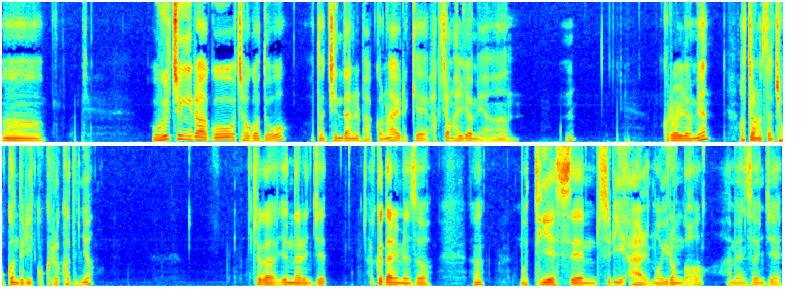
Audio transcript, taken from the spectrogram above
어, 우울증이라고 적어도 어떤 진단을 받거나 이렇게 확정하려면, 음? 그러려면 어떤 어떤 조건들이 있고 그렇거든요. 제가 옛날에 이제 학교 다니면서 어? 뭐 DSM-3R 뭐 이런 거 하면서 이제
